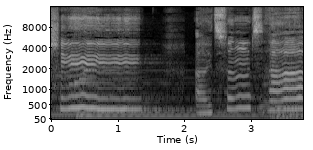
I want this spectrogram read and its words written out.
心爱存在。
